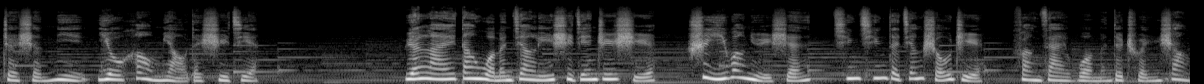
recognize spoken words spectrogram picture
这神秘又浩渺的世界。原来，当我们降临世间之时，是遗忘女神轻轻地将手指放在我们的唇上，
